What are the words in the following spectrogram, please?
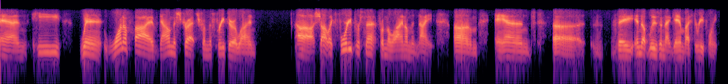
and he went one of five down the stretch from the free throw line. Uh, shot like 40% from the line on the night. Um, and uh, they end up losing that game by three points.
